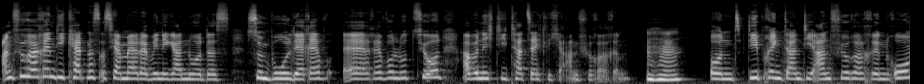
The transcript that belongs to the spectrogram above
Anführerin, die Katniss ist ja mehr oder weniger nur das Symbol der Rev äh, Revolution, aber nicht die tatsächliche Anführerin. Und die bringt dann die Anführerin rum,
